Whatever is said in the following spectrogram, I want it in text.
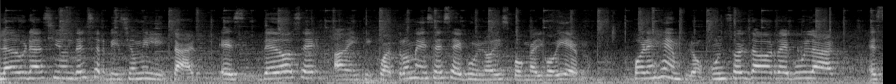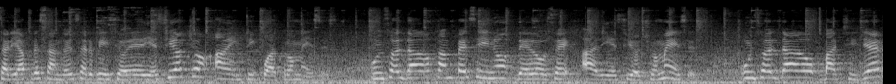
La duración del servicio militar es de 12 a 24 meses según lo disponga el gobierno. Por ejemplo, un soldado regular estaría prestando el servicio de 18 a 24 meses, un soldado campesino de 12 a 18 meses, un soldado bachiller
